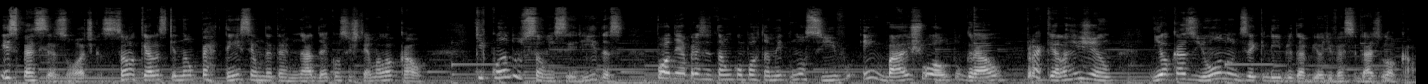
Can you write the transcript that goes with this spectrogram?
Espécies exóticas são aquelas que não pertencem a um determinado ecossistema local, que, quando são inseridas, podem apresentar um comportamento nocivo em baixo ou alto grau para aquela região e ocasionam um desequilíbrio da biodiversidade local.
